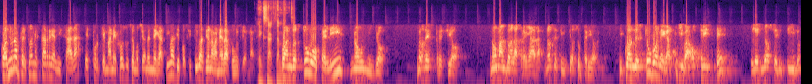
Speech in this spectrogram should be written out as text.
cuando una persona está realizada es porque manejó sus emociones negativas y positivas de una manera funcional. Exactamente. Cuando estuvo feliz, no humilló, no despreció, no mandó a la fregada, no se sintió superior. Y cuando estuvo negativa o triste, le dio sentido,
